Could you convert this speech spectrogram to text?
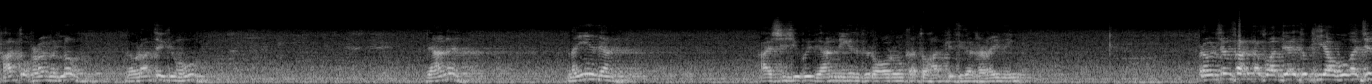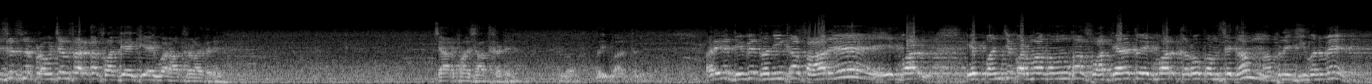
हाथ तो खड़ा कर लो। घबराते क्यों हो? ध्यान है? नहीं है ध्यान? आशीष जी कोई ध्यान नहीं है तो फिर औरों का तो हाथ किसी का खड़ा ही नहीं। प्रवचन सार का स्वाध्याय तो किया होगा। जिस जिसने प्रवचन सार का स्वाध्याय किया, एक बार हाथ खड़ा करें। चार पाँच हाथ खड़े। कोई बात नहीं। अरे, दिव्य ध्वनि का सार है। एक बार ये पंच परमागमों का स्वाध्याय तो एक बार करो कम से कम अपने जीवन में।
